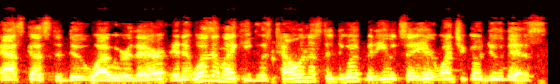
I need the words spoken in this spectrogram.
ask us to do while we were there. And it wasn't like he was telling us to do it, but he would say, Here, why don't you go do this?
